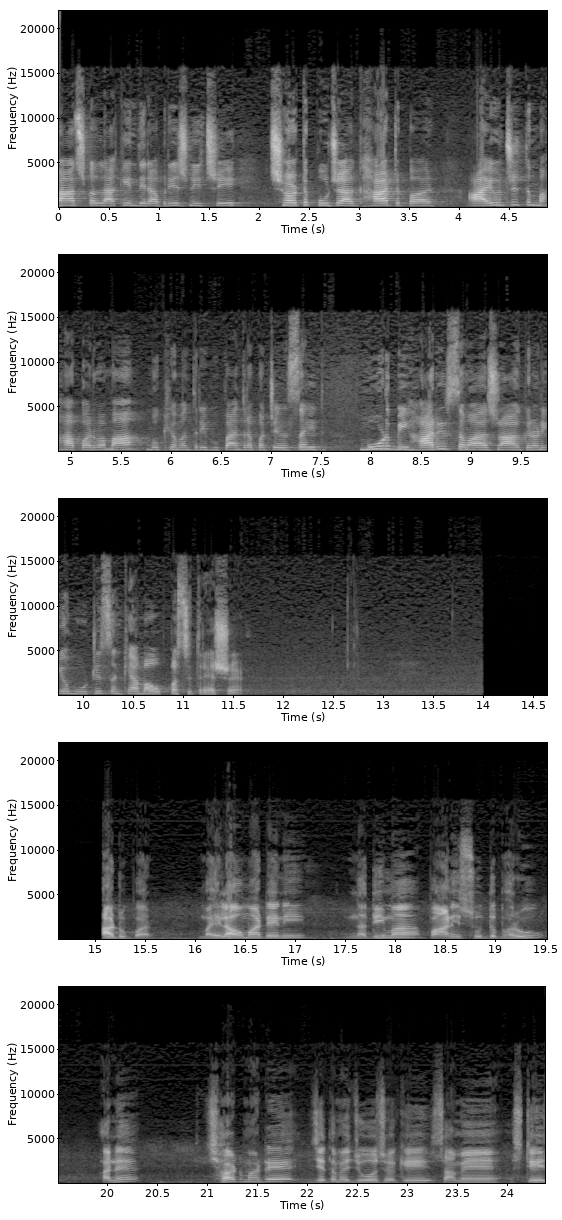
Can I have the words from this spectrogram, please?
પાંચ કલાકે ઇન્દિરા બ્રિજ નીચે છઠ પૂજા ઘાટ પર આયોજિત મહાપર્વમાં મુખ્યમંત્રી ભૂપેન્દ્ર પટેલ સહિત મૂળ બિહારી સમાજના અગ્રણીઓ મોટી સંખ્યામાં ઉપસ્થિત રહેશે. ઘાટ ઉપર મહિલાઓ માટેની નદીમાં પાણી શુદ્ધ ભરવું અને છઠ માટે જે તમે જુઓ છો કે સામે સ્ટેજ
